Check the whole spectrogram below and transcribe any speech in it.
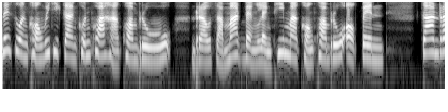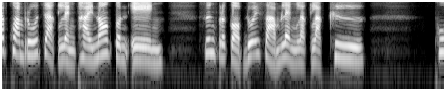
ในส่วนของวิธีการค้นคว้าหาความรู้ เราสามารถแบ่งแหล่งที่มาของความรู้ออกเป็น การรับความรู้จากแหล่งภายนอกตนเอง ซึ่งประกอบด้วย 3 แหล่งหลักๆ คือ ผู้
